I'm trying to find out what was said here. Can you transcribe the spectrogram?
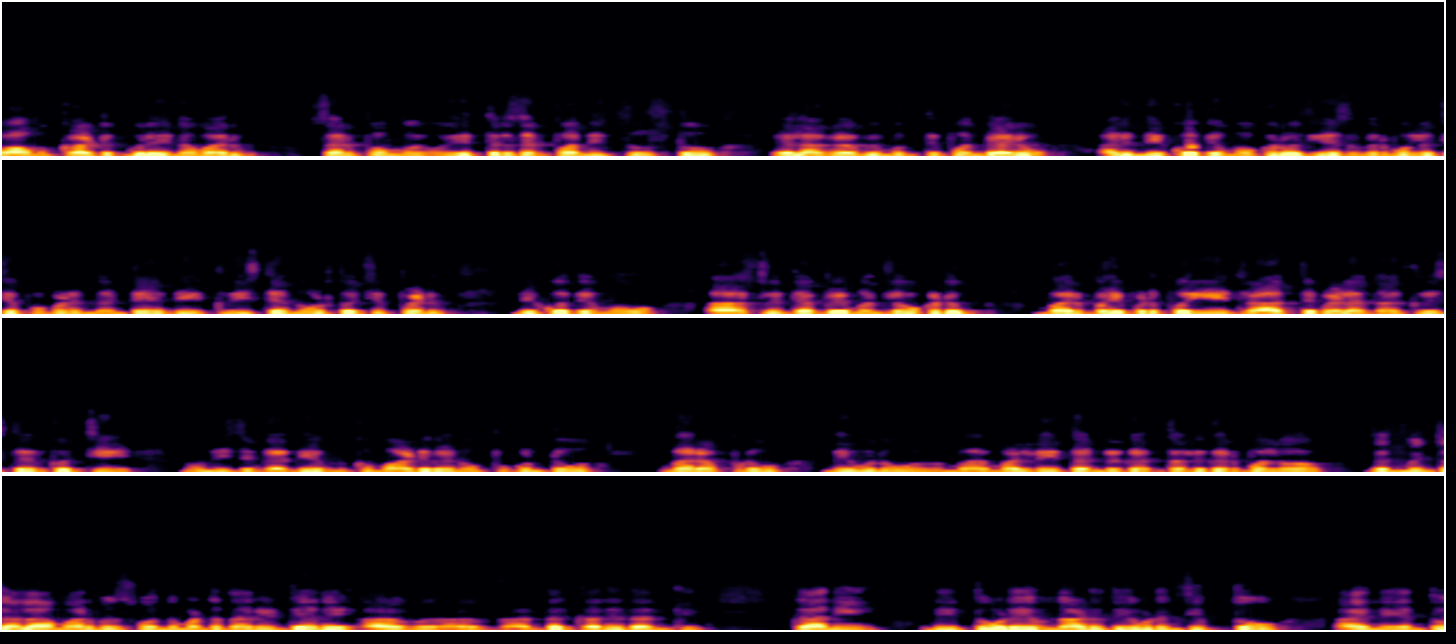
పాము కాటుకు గురైన వారు సర్పం ఇతర సర్పాన్ని చూస్తూ ఎలాగ విముక్తి పొందారో అది నికోదేమో ఒకరోజు ఏ సందర్భంలో చెప్పబడిందంటే ది క్రీస్తే నోటితో చెప్పాడు. నికోదేమో అసలు డెబ్బై మందిలో ఒకడు. మరి భయపడిపోయి రాత్రి వేళ క్రీస్తు దగ్గరికి వచ్చి నువ్వు నిజంగా దేవుని కుమారుడివే అని ఒప్పుకుంటూ మరి అప్పుడు నీవు నువ్వు మళ్ళీ తండ్రి తల్లి గర్భంలో జన్మించాలా? మర్మం పొందమంటున్నారేంటి అని అర్థం కాలేదు దానికి కానీ నీ తోడే ఉన్నాడు దేవుడు అని చెప్తూ ఆయన ఎంతో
